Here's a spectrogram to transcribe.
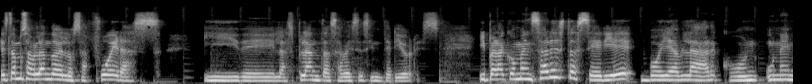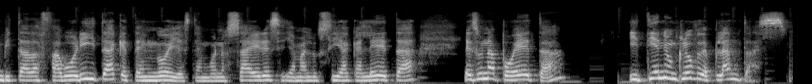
Estamos hablando de los afueras y de las plantas a veces interiores. Y para comenzar esta serie voy a hablar con una invitada favorita que tengo. Ella está en Buenos Aires, se llama Lucía Caleta. Es una poeta y tiene un club de plantas.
